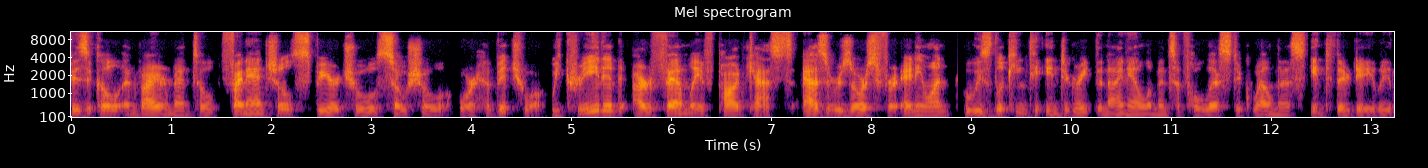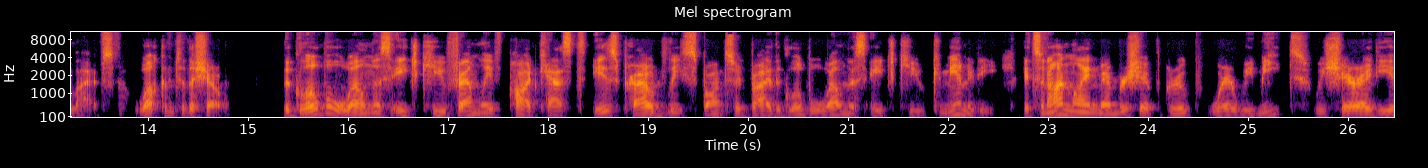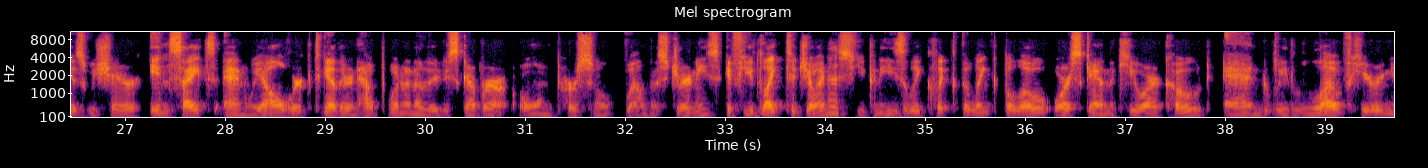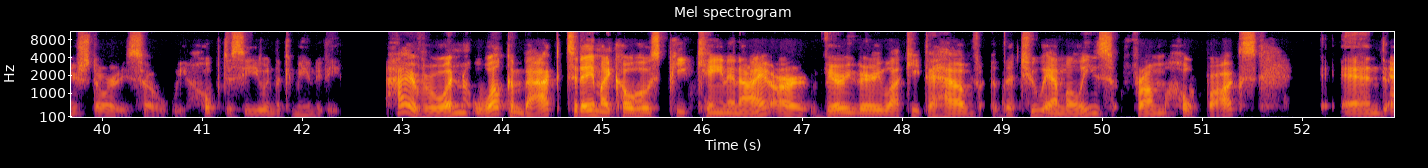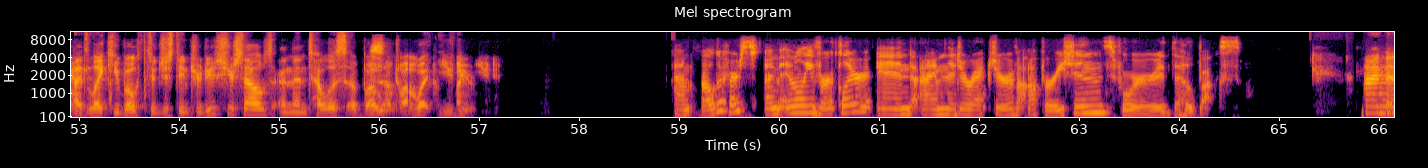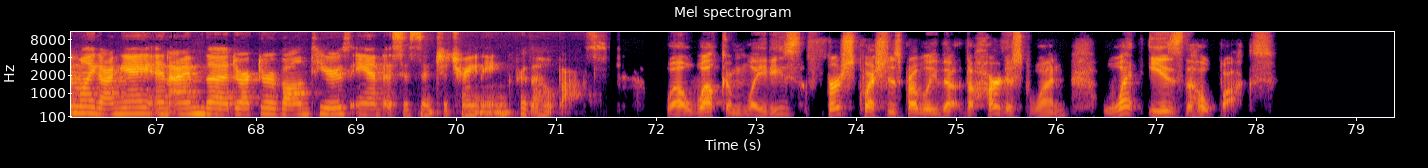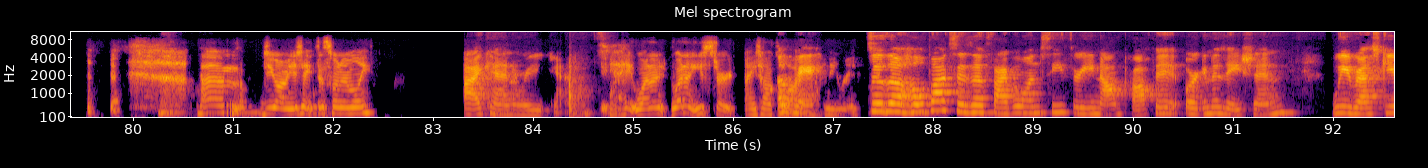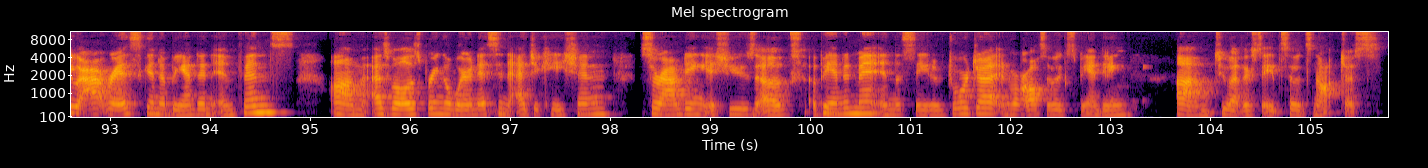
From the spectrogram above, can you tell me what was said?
physical, environmental, financial, spiritual, social, or habitual. We created our family of podcasts as a resource for anyone who is looking to integrate the nine elements of holistic wellness into their daily lives. Welcome to the show. The Global Wellness HQ family of podcasts is proudly sponsored by the Global Wellness HQ community. It's an online membership group where we meet, we share ideas, we share insights, and we all work together and help one another discover our own personal wellness journeys. If you'd like to join us, you can easily click the link below or scan the QR code, and we love hearing your stories. So we hope to see you in the community. Hi, everyone. Welcome back. Today, my co host Pete Kane and I are very, very lucky to have the two Emilys from Hopebox. And I'd like you both to just introduce yourselves and then tell us about what you do. Um, I'll go first. I'm Emily Virkler, and I'm the Director of Operations for the Hopebox. I'm Emily Gagne, and I'm the Director of Volunteers and Assistant to Training for the Hopebox. Well, welcome, ladies. First question is probably the, the hardest one. What is the Hope Box? um, do you want me to take this one, Emily? I can, or you can. Hey, why don't why don't you start? I talk a okay. lot anyway. So the Hope Box is a 501c3 nonprofit organization. We rescue at-risk and abandoned infants, um, as well as bring awareness and education surrounding issues of abandonment in the state of Georgia, and we're also expanding um, to other states. So it's not just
